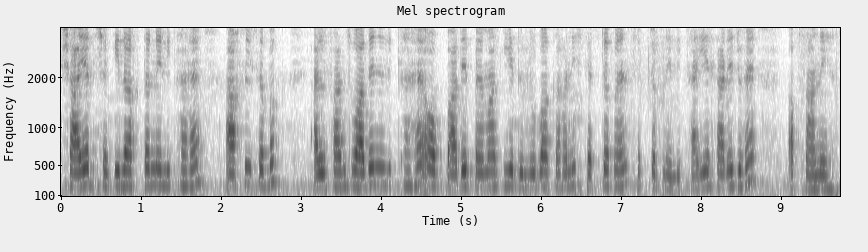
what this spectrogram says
शायद शकीला अख्तर ने लिखा है, आखिरी सबक अल्फांस वादे ने लिखा है और बाद पैमा की ये दुलरुबा कहानी सेक्टफ एंड सेक्टफ ने लिखा है। ये सारे जो है अफसाने हैं।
